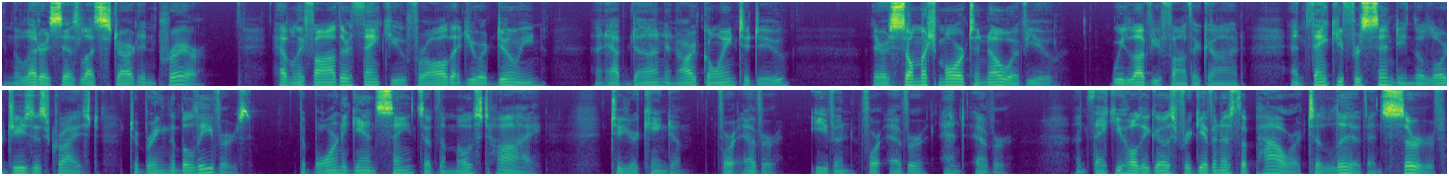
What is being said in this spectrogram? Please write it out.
In the letter, it says, Let's start in prayer. Heavenly Father, thank you for all that you are doing and have done and are going to do. There is so much more to know of you. We love you, Father God, and thank you for sending the Lord Jesus Christ to bring the believers, the born again saints of the Most High, to your kingdom forever, even forever and ever. And thank you, Holy Ghost, for giving us the power to live and serve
